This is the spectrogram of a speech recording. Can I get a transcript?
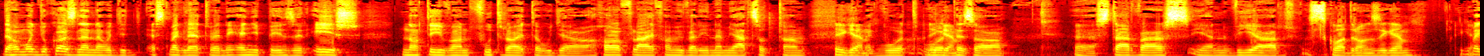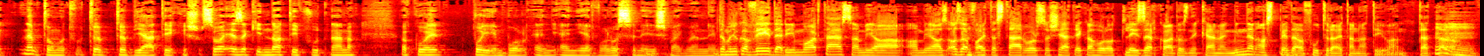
De ha mondjuk az lenne, hogy egy, ezt meg lehet venni ennyi pénzért, és natívan fut rajta ugye a Half-Life, amivel én nem játszottam, igen. meg volt, volt igen. ez a Star Wars, ilyen VR... Squadrons, igen. igen. Meg nem tudom, hogy több, több játék is. Szóval ezek így natív futnának, akkor poénból ennyi, ennyiért valószínűleg is megvenném. De mondjuk a Vader Immortals, ami, a, ami az, az a fajta Star Wars-os játék, ahol ott lézerkardozni kell meg minden, azt például fut rajta natívan. Tehát a, hmm.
